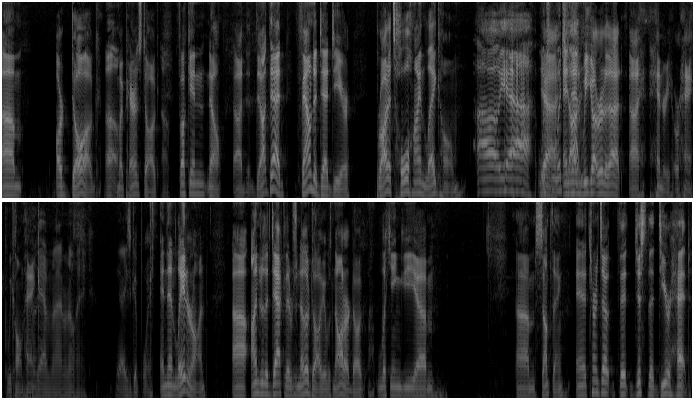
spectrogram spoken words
um, our dog, Uh-oh. my parents' dog, Oh. fucking no, uh, not dead. Found a dead deer, brought its whole hind leg home. Oh yeah. Which, yeah, which and dog? then we got rid of that. Uh, Henry or Hank, we call him Hank. Okay, I'm, I don't know Hank. Yeah, he's a good boy. And then later on, uh, under the deck, there was another dog. It was not our dog, licking the um, um, something. And it turns out that just the deer head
